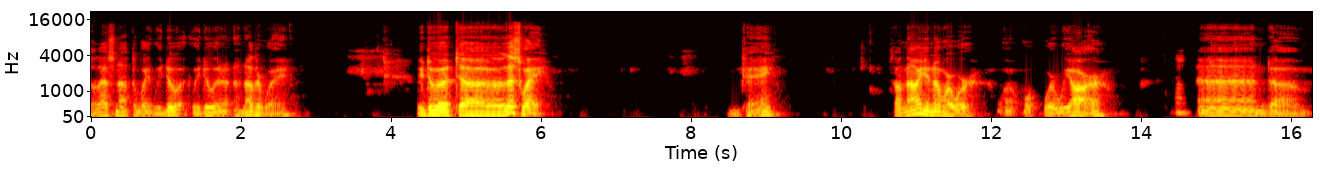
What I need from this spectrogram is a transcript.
so that's not the way we do it. We do it another way. We do it uh, this way. Okay. So now you know where we're where we are, and um,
